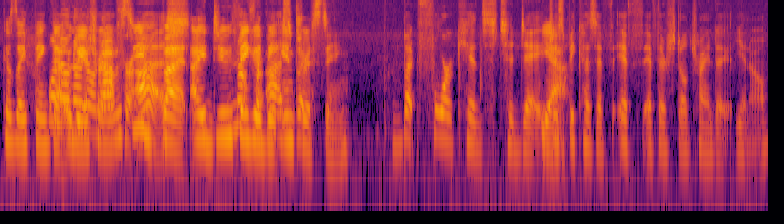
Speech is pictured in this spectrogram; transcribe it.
because I think Well, that no, would be no, a no, travesty. But I do Not think it would be us, interesting. But for kids today, Yeah. just because if, if if they're still trying to, you know,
